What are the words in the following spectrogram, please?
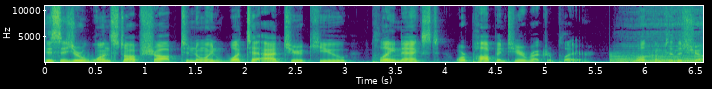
this is your one stop shop to knowing what to add to your queue, play next, or pop into your record player. Welcome to the show.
